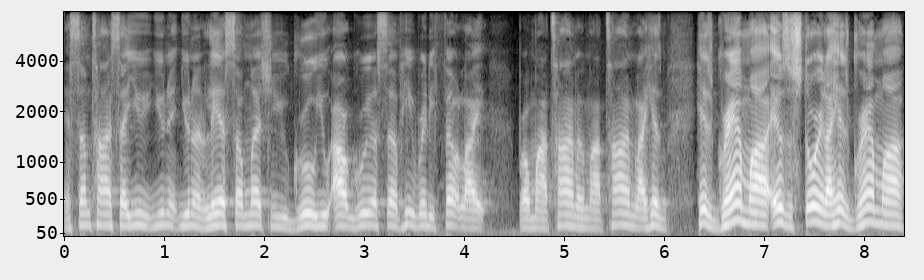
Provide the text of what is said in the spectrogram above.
And sometimes say you you didn't you done lived so much and you grew, you outgrew yourself. He really felt like, bro, my time is my time. Like his his grandma, it was a story like his grandma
